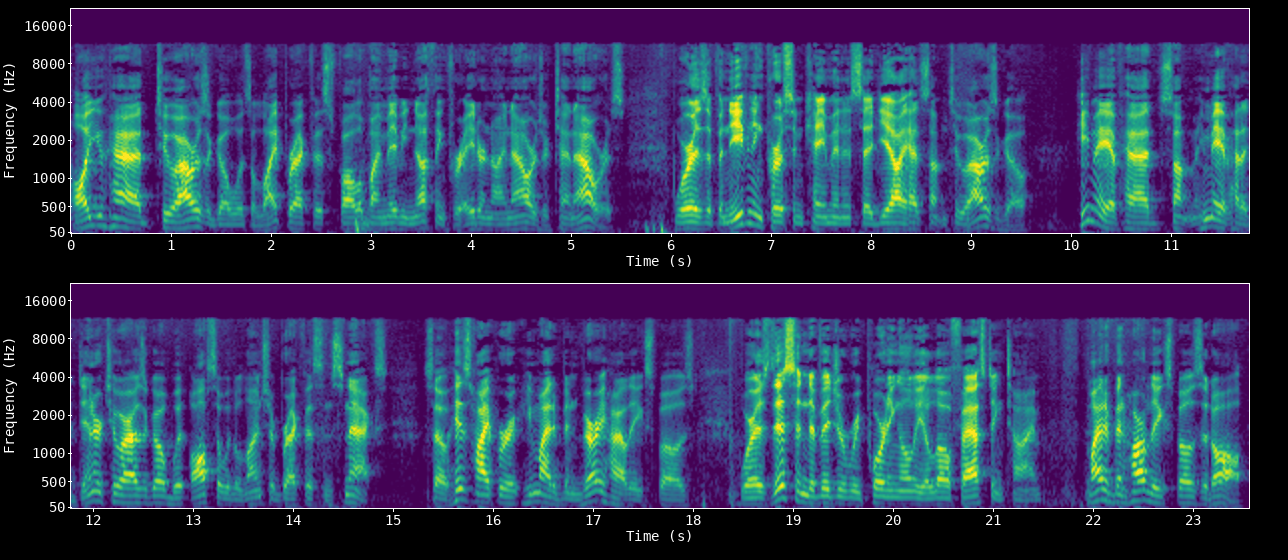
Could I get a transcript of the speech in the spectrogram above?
all you had two hours ago was a light breakfast followed by maybe nothing for eight or nine hours or ten hours. Whereas if an evening person came in and said, "Yeah, I had something two hours ago," he may have had something. He may have had a dinner two hours ago, with also with a lunch, a breakfast, and snacks. So his hyper, he might have been very highly exposed, whereas this individual reporting only a low fasting time might have been hardly exposed at all.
